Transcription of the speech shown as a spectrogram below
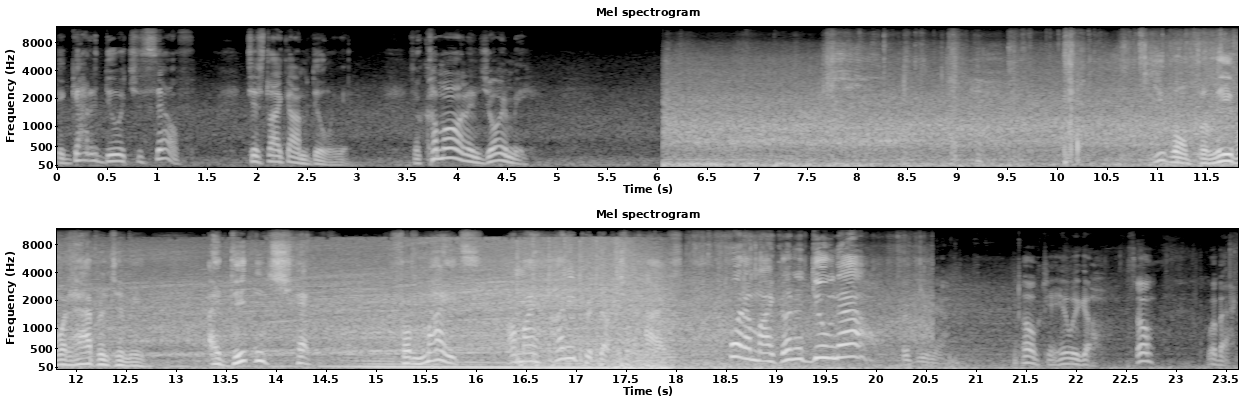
You got to do it yourself, just like I'm doing it. So come on and join me. You won't believe what happened to me. I didn't check for mites on my honey production hives. What am I gonna do now? Okay, here we go. So, we're back.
